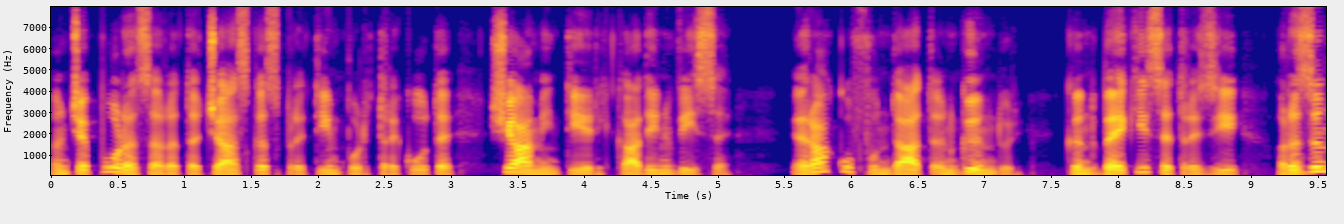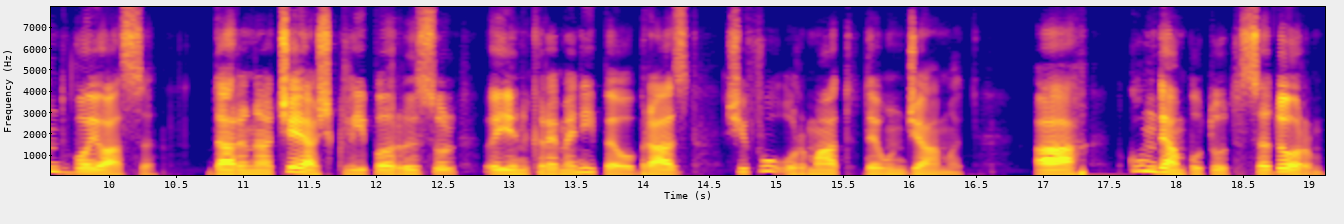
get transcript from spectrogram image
începură să rătăcească spre timpuri trecute și amintiri ca din vise. Era cufundat în gânduri, când Becky se trezi râzând voioasă, dar în aceeași clipă râsul îi încremeni pe obraz și fu urmat de un geamăt. Ah, cum de-am putut să dorm?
